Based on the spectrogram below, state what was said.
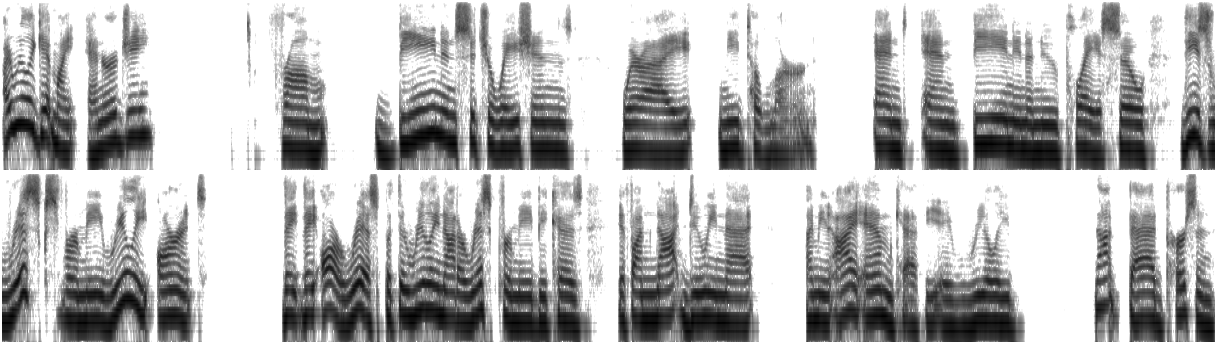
I really get my energy from being in situations where I need to learn and and being in a new place. So these risks for me really aren't they they are risks, but they're really not a risk for me because if I'm not doing that, I mean, I am Kathy a really not bad person.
